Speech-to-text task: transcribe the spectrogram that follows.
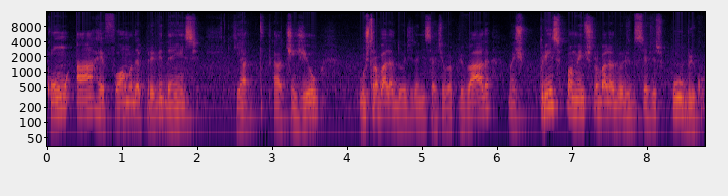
com a reforma da Previdência, que atingiu os trabalhadores da iniciativa privada, mas principalmente os trabalhadores do serviço público,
